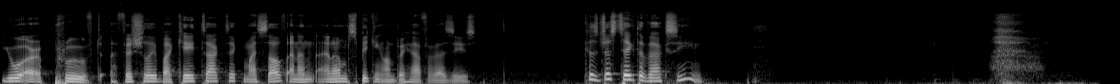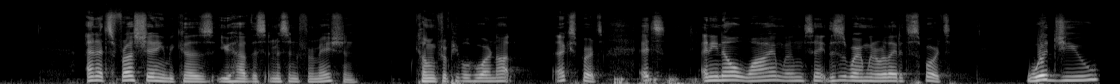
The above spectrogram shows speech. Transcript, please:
You are approved officially by K Tactic, myself, and and I'm speaking on behalf of Aziz. Cause just take the vaccine. And it's frustrating because you have this misinformation coming from people who are not experts. It's and you know why I'm going to say this is where I'm going to relate it to sports. Would you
